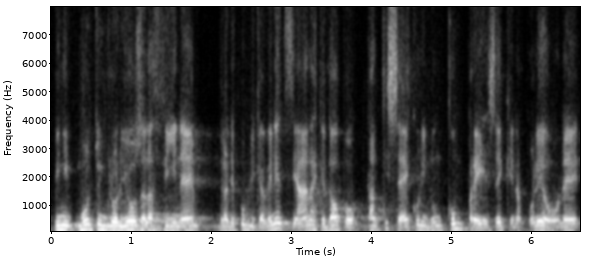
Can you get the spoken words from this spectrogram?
Quindi molto ingloriosa la fine della Repubblica Veneziana che dopo tanti secoli non comprese che Napoleone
